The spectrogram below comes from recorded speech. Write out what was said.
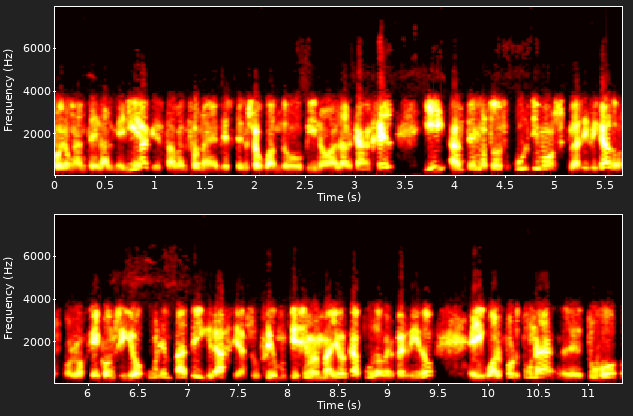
fueron ante el Almería, que estaba en zona de descenso cuando vino al Arcángel, y ante los dos últimos clasificados, por los que consiguió un empate y gracias. Sufrió muchísimo en Mallorca, pudo haber perdido, e igual fortuna eh, tuvo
